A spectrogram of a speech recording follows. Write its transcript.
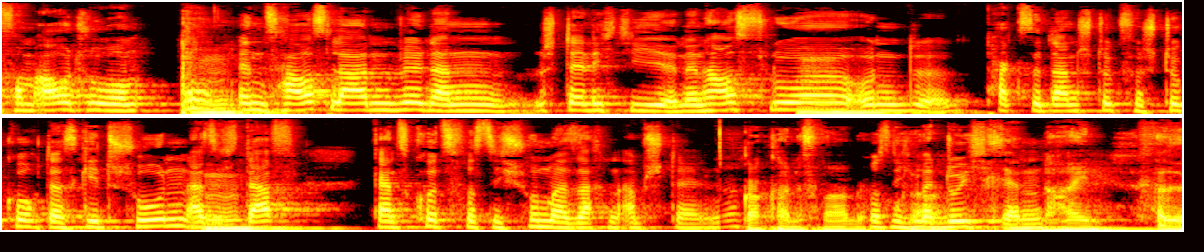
vom Auto mhm. ins Haus laden will, dann stelle ich die in den Hausflur mhm. und äh, pack sie dann Stück für Stück hoch. Das geht schon. Also ich mhm. darf ganz kurzfristig schon mal Sachen abstellen. Ne? Gar keine Frage. Muss nicht klar. mal durchrennen. Nein, also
